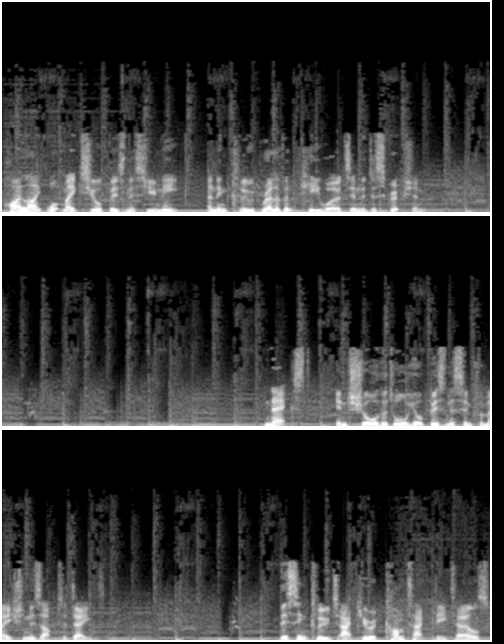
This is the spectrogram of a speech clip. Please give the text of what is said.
Highlight what makes your business unique, and include relevant keywords in the description. Next, ensure that all your business information is up to date. This includes accurate contact details,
